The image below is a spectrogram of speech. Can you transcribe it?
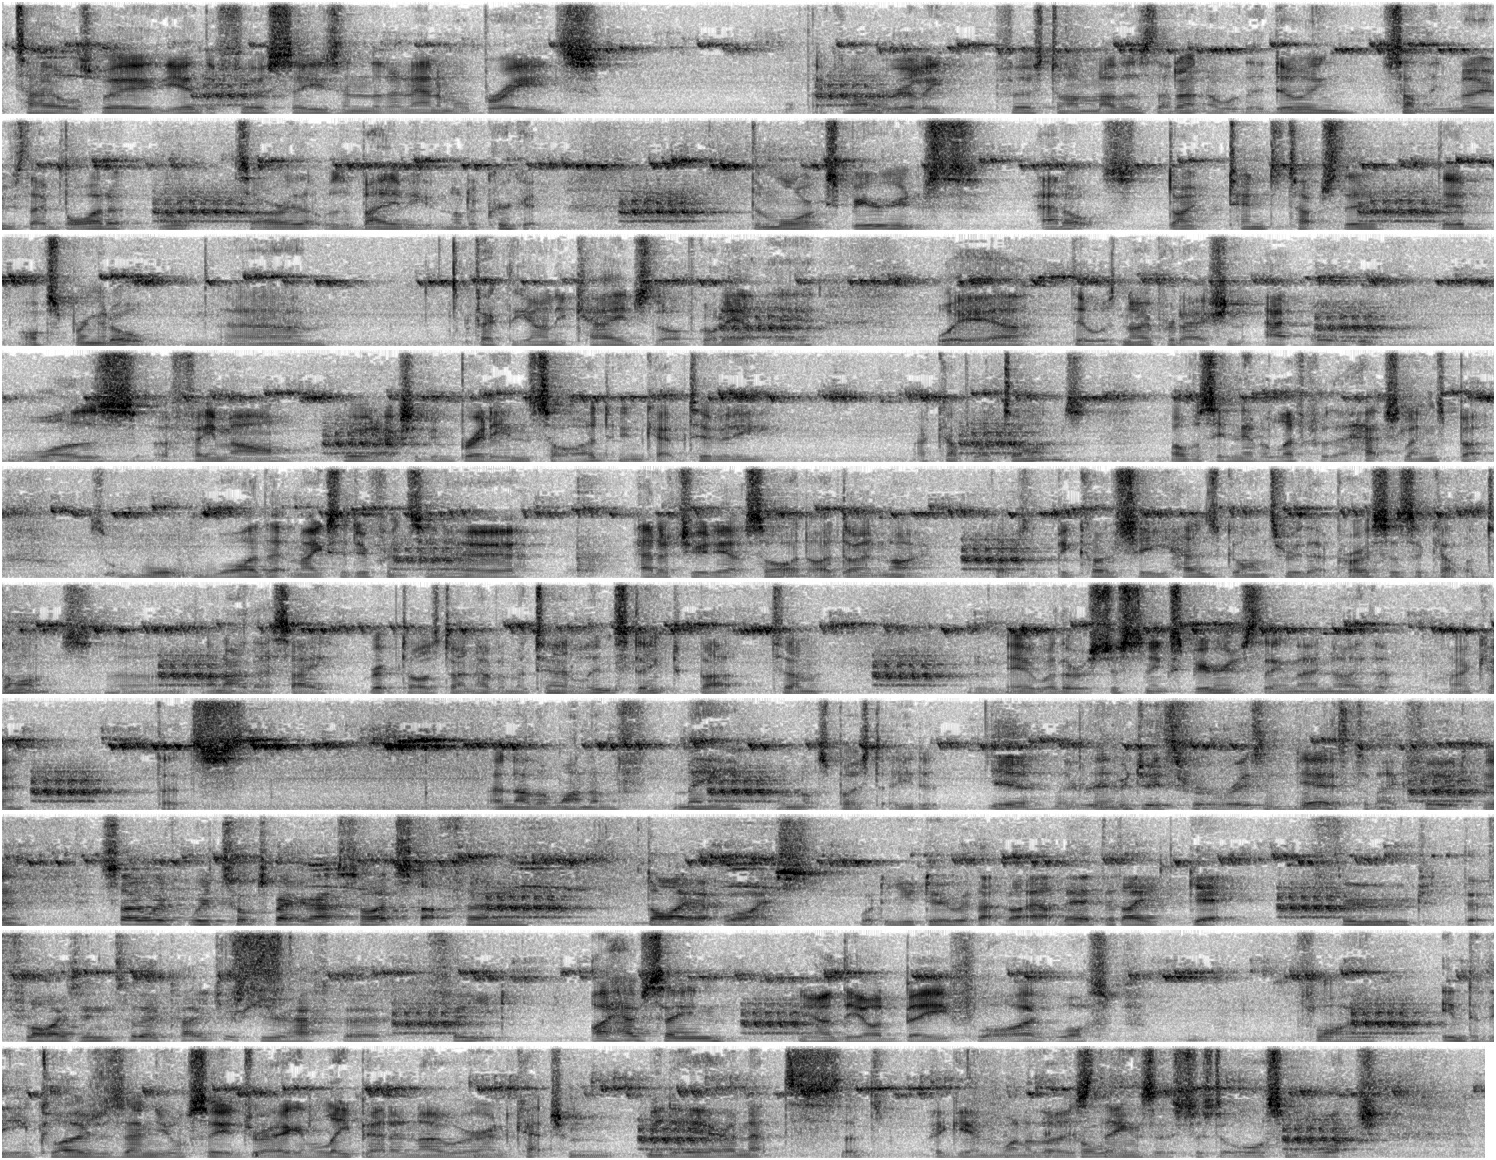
tales where yeah, the first season that an animal breeds, they kind of really first time mothers, they don't know what they're doing. Something moves, they bite it. Oh, sorry, that was a baby, not a cricket. The more experienced adults don't tend to touch their, their offspring at all. Um, in fact, the only cage that I've got out there where there was no predation at all was a female who had actually been bred inside in captivity a couple of times. Obviously, never left with her hatchlings, but why that makes a difference in her attitude outside, I don't know. Perhaps because she has gone through that process a couple of times. Um, I know they say reptiles don't have a maternal instinct, but um, yeah, whether it's just an experience thing, they know that okay, that's another one of me. I'm not supposed to eat it. Yeah, they reproduce for a reason, not Yeah. just to make food. Yeah. So we've, we've talked about your outside stuff. Um, diet wise, what do you do with that lot out there? Do they get food that flies into their cages? Do you have to feed? I have seen, you know, the odd bee, fly, wasp flying into the enclosures, and you'll see a dragon leap out of nowhere and catch them mid-air, and that's that's again one of those cool. things that's just awesome to watch.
